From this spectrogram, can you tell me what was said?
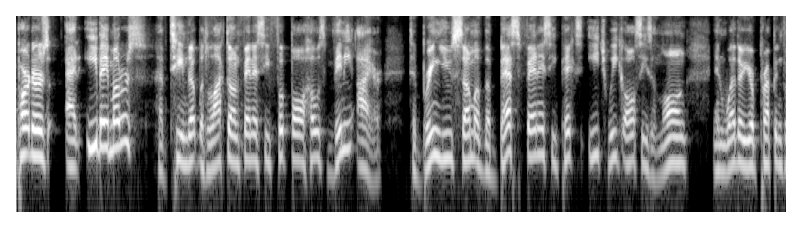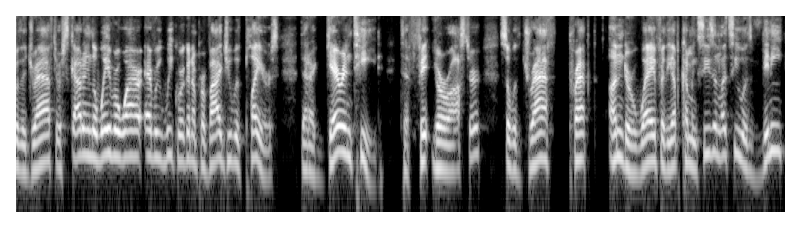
partners at eBay Motors have teamed up with Locked On Fantasy Football host Vinny Iyer to bring you some of the best fantasy picks each week all season long. And whether you're prepping for the draft or scouting the waiver wire every week, we're going to provide you with players that are guaranteed to fit your roster. So with draft prep underway for the upcoming season, let's see what Vinny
